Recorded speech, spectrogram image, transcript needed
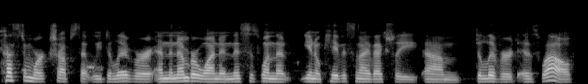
custom workshops that we deliver, and the number one, and this is one that you know Kavis and I have actually um, delivered as well,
